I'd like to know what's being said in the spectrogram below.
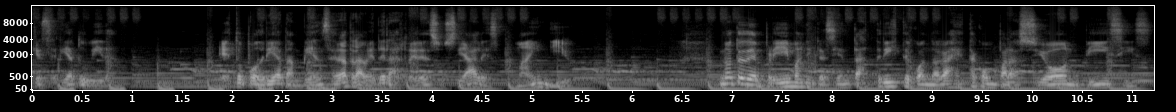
que sería tu vida. Esto podría también ser a través de las redes sociales, mind you. No te deprimas ni te sientas triste cuando hagas esta comparación, Pisces.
